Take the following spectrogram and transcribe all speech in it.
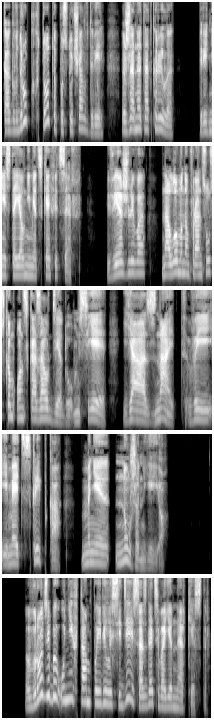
как вдруг кто-то постучал в дверь. Жанет открыла. Перед ней стоял немецкий офицер. Вежливо, на ломаном французском он сказал деду, «Мсье, я знает, вы иметь скрипка, мне нужен ее». Вроде бы у них там появилась идея создать военный оркестр.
